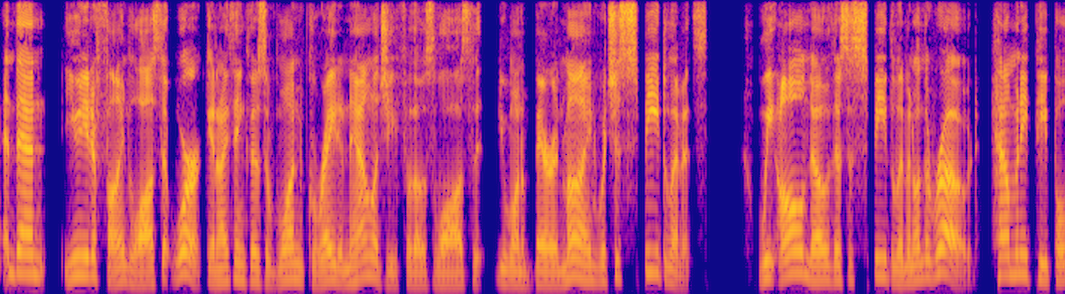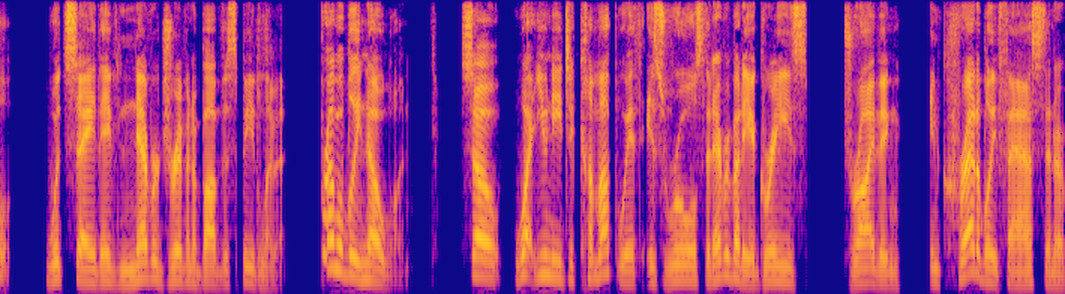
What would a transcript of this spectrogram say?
And then you need to find laws that work. And I think there's a one great analogy for those laws that you want to bear in mind, which is speed limits. We all know there's a speed limit on the road. How many people would say they've never driven above the speed limit? Probably no one. So, what you need to come up with is rules that everybody agrees driving incredibly fast in a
